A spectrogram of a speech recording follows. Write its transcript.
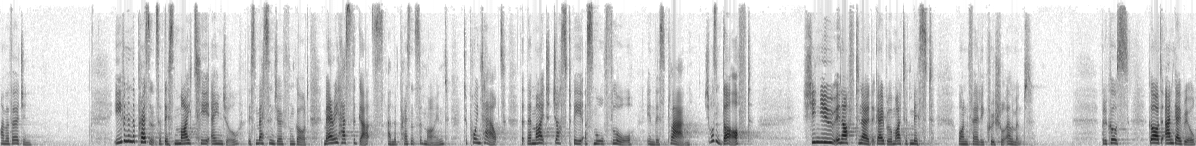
I'm a virgin. Even in the presence of this mighty angel, this messenger from God, Mary has the guts and the presence of mind to point out that there might just be a small flaw in this plan. She wasn't daft. She knew enough to know that Gabriel might have missed one fairly crucial element. But of course, God and Gabriel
